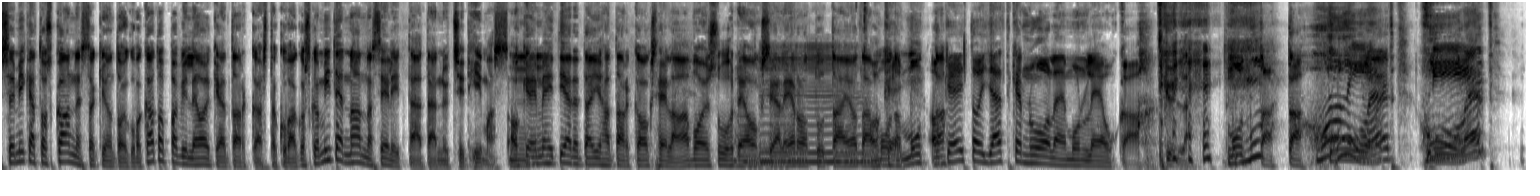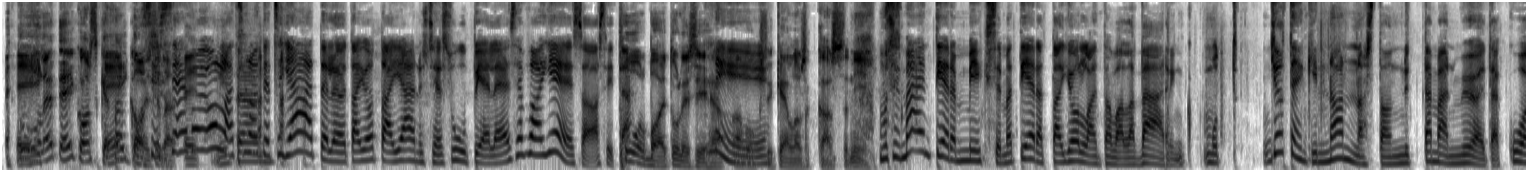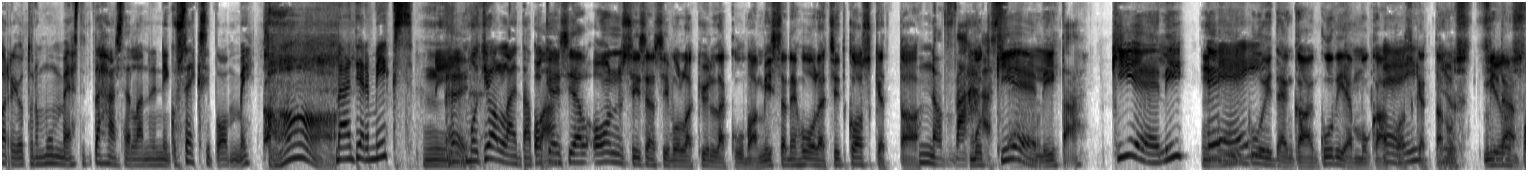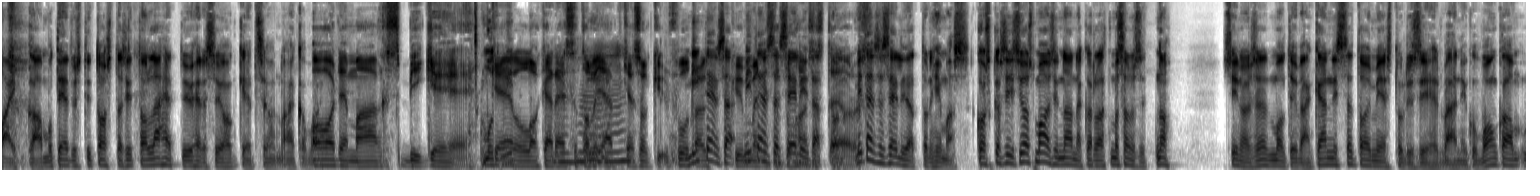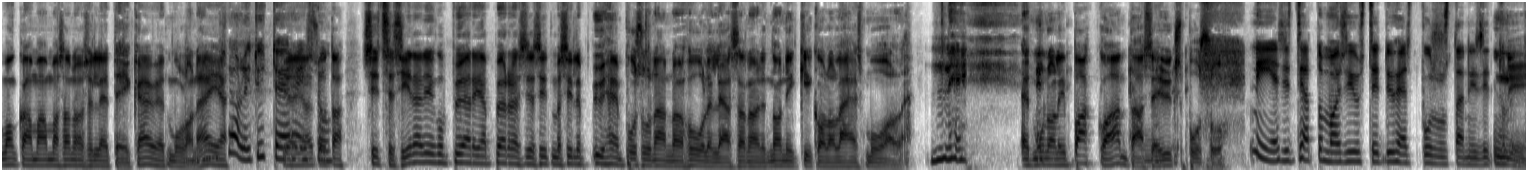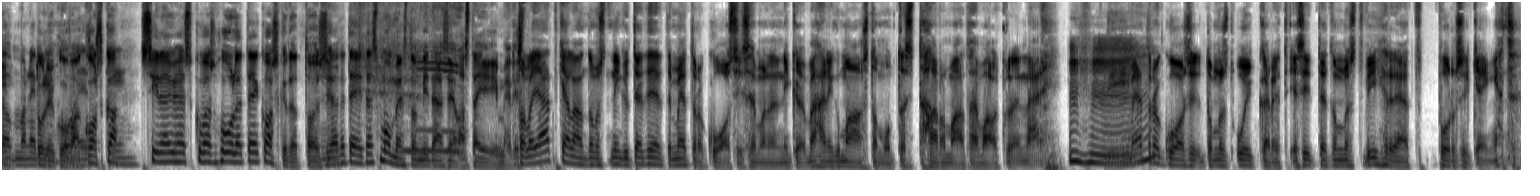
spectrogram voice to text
se mikä tuossa kannessakin on toi kuva. Katoppa Ville oikein tarkkaan sitä kuvaa, koska miten Nanna selittää tämän nyt sit himassa? Mm-hmm. Okei, me ei tiedetä ihan tarkkaan, onko heillä avoin suhde, onko siellä erottu tai jotain Okei, muuta, mutta... Okei, toi jätkä nuolee mun leukaa. Kyllä. Mutta mutta huulet, huulet, Ei. huulet ei kosketa Ei toisena. Siis se Ei voi olla, että mitään. on että se jäätelö tai jotain jäänyt siihen suupieleen ja se vaan jeesaa sitä. Poolboy tuli siihen Niin. avuksi kellonsa kanssa, niin. Mutta siis mä en tiedä miksi. Mä tiedän, että tämä on jollain tavalla väärin, mutta jotenkin Nannasta on nyt tämän myötä kuoriutunut mun mielestä nyt vähän sellainen niin kuin seksipommi. Ahaa. Mä en tiedä miksi, Niin. Mutta jollain tapaa. Okei, siellä on sisäsivulla kyllä kuva, missä ne huulet sit koskettaa. No vähän Mut kieli, mutta- kieli ei, Ei. kuitenkaan kuvien mukaan Ei. koskettanut Just, mitään just. paikkaa. Mutta tietysti tosta sitten on lähetty yhdessä johonkin, että se on aika vaikea. Audemars Biget. Mut mi- Kello kädessä mm-hmm. tuolla jätkä. Se on ky- Miten sä, miten, sä selität ton, miten sä selität ton himassa? Koska siis jos mä olisin Anna Korilla, että mä sanoisin, että no, siinä oli se, että me oltiin vähän kännissä, toi mies tuli siihen vähän niin kuin vonka, vonkaamaan. Mä sanoin silleen, että ei käy, että mulla on äijä. Se oli tyttöjen reissu. tota, sitten se siinä niin kuin pyöri ja pörräsi ja sitten mä sille yhden pusun annoin huulille ja sanoin, että no niin, Kikolo lähes muualle. Niin. Että mun oli pakko antaa se yksi pusu. niin, ja sitten sattumoisin just siitä yhdestä pususta, niin sitten tuli niin, tommonen tuli kuva. Koska siinä yhdessä kuvassa huulet ei kosketa toisiaan. Mm. Ei tässä mun mielestä ole mitään sellaista ihmeellistä. Tuolla jätkällä on tuommoista, niin kuin te tiedätte, metrokuosi, semmoinen niin kuin, vähän niin kuin maasto, mutta sitten harmaa tai valkoinen näin. Mm-hmm. Metrokuosi, tuommoiset uikkarit ja sitten tuommoiset vihreät pursikengät.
